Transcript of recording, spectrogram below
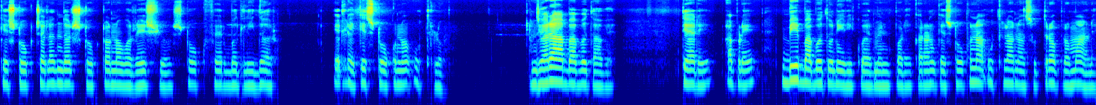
કે સ્ટોક ચલન દર સ્ટોક ટર્નઓવર રેશિયો, સ્ટોક ફેરબદલી દર એટલે કે સ્ટોકનો ઉથલો. જ્યારે આ બાબત આવે ત્યારે આપણે બે બાબતોની રિક્વાયરમેન્ટ પડે. કારણ કે સ્ટોકના ઉથલાના સૂત્ર પ્રમાણે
